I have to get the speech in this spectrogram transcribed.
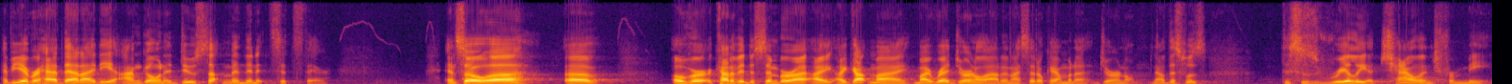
Have you ever had that idea? I'm going to do something, and then it sits there. And so uh, uh, over kind of in December, I, I, got my, my red journal out and I said, okay, I'm going to journal. Now, this was, this is really a challenge for me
